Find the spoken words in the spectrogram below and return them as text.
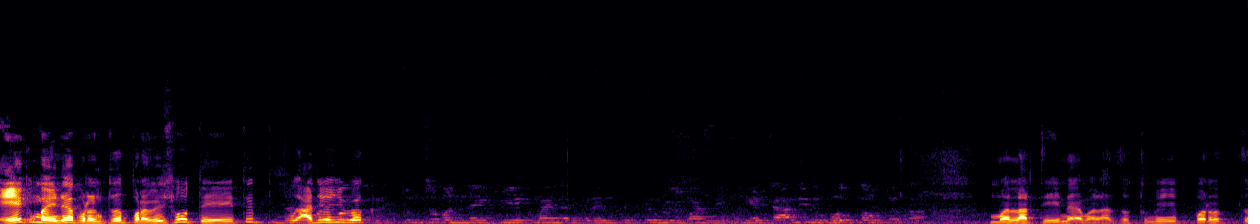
एक महिन्यापर्यंत प्रवेश होते ते आदिवासी विभाग मला ते नाही मला जर तुम्ही परत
